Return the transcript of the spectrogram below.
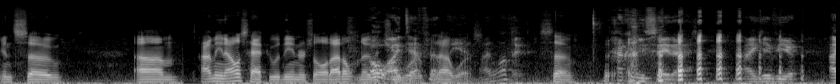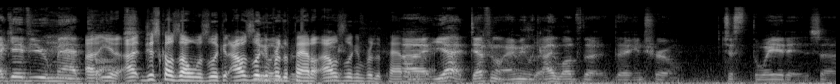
and so. Um, I mean, I was happy with the end result. I don't know that oh, you I were, definitely but I am. was. I love it. So, How can you say that? I give you I gave you mad uh, you know, I, just because I was looking, I was You're looking for the paddle. the- I was looking for the paddle. Uh, yeah, definitely. I mean, look, So- I love the the intro, just the way it is. Uh,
